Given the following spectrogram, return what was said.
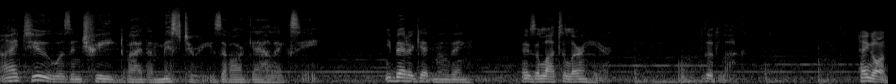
I too was intrigued by the mysteries of our galaxy. You better get moving. There's a lot to learn here. Good luck. Hang on.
